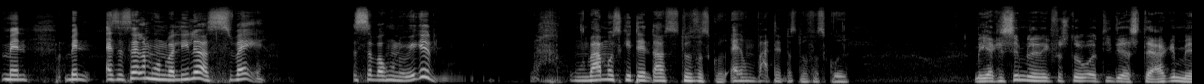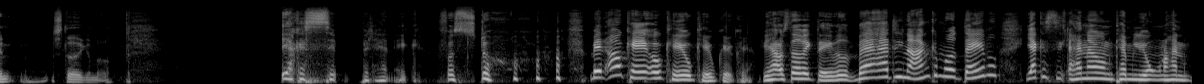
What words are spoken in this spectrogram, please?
men, men altså, selvom hun var lille og svag, så var hun jo ikke... Hun var måske den, der stod for skud. Altså, hun var den, der stod for skud. Men jeg kan simpelthen ikke forstå, at de der stærke mænd stadig er med. Jeg kan simpelthen ikke forstå. Men okay, okay, okay, okay, okay. Vi har jo stadigvæk David. Hvad er din anke mod David? Jeg kan sige, han er jo en kameleon, og han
